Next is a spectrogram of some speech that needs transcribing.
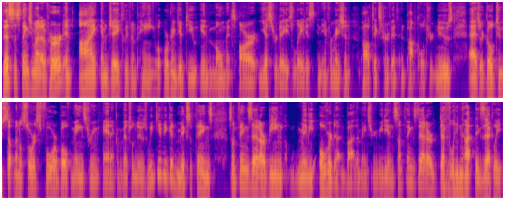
This is Things You Might Not Have Heard, and I am Jay Cleveland Payne. What we're going to give to you in moments are yesterday's latest in information, politics, current events, and pop culture news. As your go to supplemental source for both mainstream and conventional news, we give you a good mix of things. Some things that are being maybe overdone by the mainstream media, and some things that are definitely not exactly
